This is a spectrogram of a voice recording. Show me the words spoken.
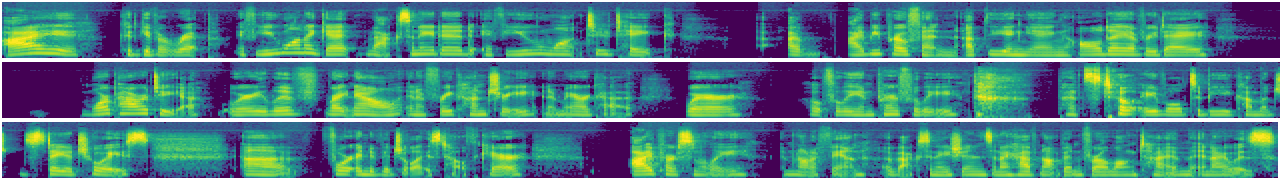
I could give a rip. If you want to get vaccinated, if you want to take a ibuprofen up the yin yang all day, every day, more power to you. Where you live right now in a free country in America, where hopefully and prayerfully that's still able to become a stay a choice uh, for individualized healthcare. I personally am not a fan of vaccinations, and I have not been for a long time. And I was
